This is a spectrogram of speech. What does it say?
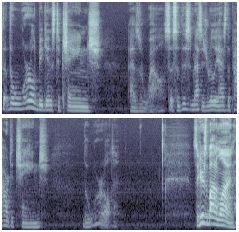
the, the world begins to change as well. So, so this message really has the power to change the world. So here's the bottom line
